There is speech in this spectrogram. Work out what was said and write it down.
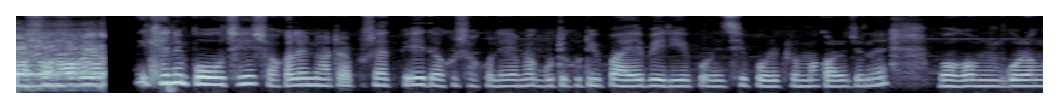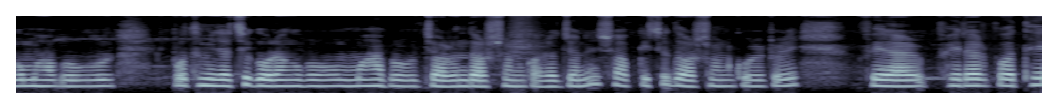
দর্শন হবে। এখানে পৌঁছে সকালে নটার প্রসাদ পেয়ে দেখো সকলে আমরা গুটি গুটি পায়ে বেরিয়ে পড়েছি পরিক্রমা করার জন্য। ভগবান গৌরাঙ্গ মহাপ্রভুর প্রথমে যাচ্ছি গৌরাঙ্গ মহাপ্রভুর চরণ দর্শন করার জন্য। সব কিছু দর্শন করে টরে ফেরার ফেরার পথে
